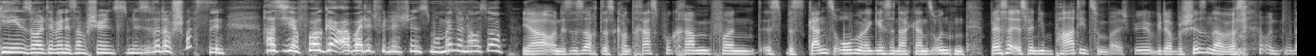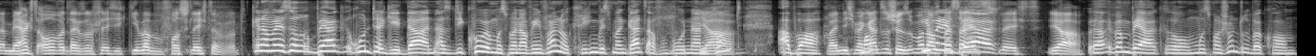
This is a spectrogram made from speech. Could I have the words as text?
gehen sollte, wenn es am schönsten ist. Es wird doch Schwachsinn. Hast dich ja vorgearbeitet für den schönsten Moment und haust ab. Ja, und es ist auch das Kontrastprogramm von ist bis ganz oben und dann gehst du nach ganz unten. Besser ist, wenn die Party zum Beispiel wieder beschissener wird und du dann merkst, oh, wird langsam schlecht, ich gehe mal, bevor es schlechter wird. Genau, wenn es so Berg runter geht, dann. Also die Kurve muss man auf jeden Fall noch kriegen, bis man ganz auf den Boden Ja. ankommt. Aber. Weil nicht mehr ganz so schön ist, immer noch besser Berg. als schlecht. Ja. Ja, über den Berg, so muss man schon drüber kommen.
